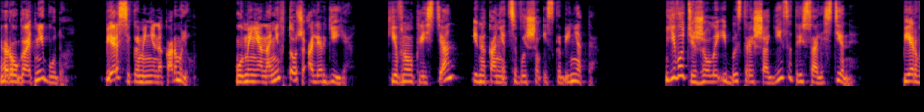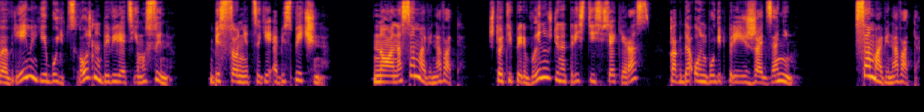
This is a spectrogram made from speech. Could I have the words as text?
«Ругать не буду. Персиками не накормлю. У меня на них тоже аллергия», — кивнул Кристиан и, наконец, вышел из кабинета. Его тяжелые и быстрые шаги сотрясали стены. Первое время ей будет сложно доверять ему сыну. Бессонница ей обеспечена. Но она сама виновата, что теперь вынуждена трястись всякий раз, когда он будет приезжать за ним. Сама виновата.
